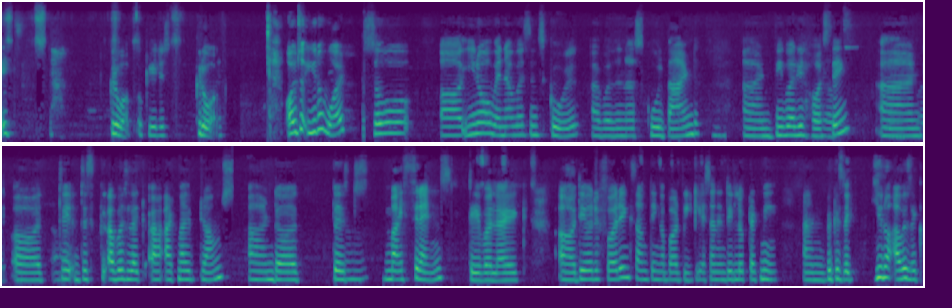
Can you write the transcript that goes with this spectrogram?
it's grow up okay? Just grow up. Also you know what? So uh you know when i was in school i was in a school band and we were rehearsing and uh th- this i was like uh, at my drums and uh this my friends they were like uh they were referring something about bts and then they looked at me and because like you know i was like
